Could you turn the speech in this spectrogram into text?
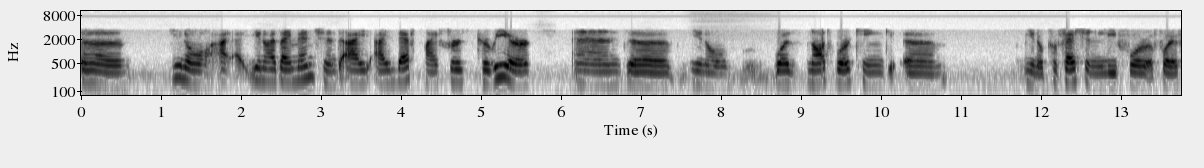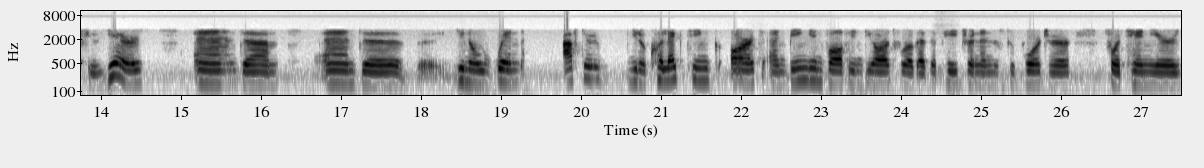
uh, you know, I, you know, as I mentioned, I, I left my first career and, uh, you know, was not working, um, you know, professionally for, for a few years. And, um, and, uh, you know, when after you know, collecting art and being involved in the art world as a patron and a supporter for 10 years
